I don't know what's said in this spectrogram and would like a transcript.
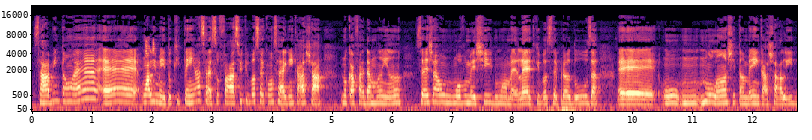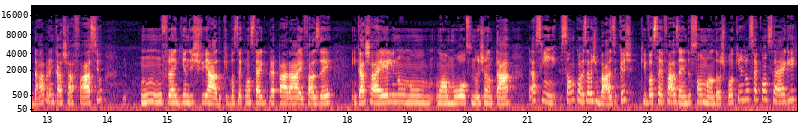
sabe? Então é, é um alimento que tem acesso fácil que você consegue encaixar no café da manhã, seja um ovo mexido, um omelete que você produza, é, um, um- no lanche também encaixar ali, dá para encaixar fácil. Um, um franguinho desfiado que você consegue preparar e fazer encaixar ele no, no- almoço, no jantar. Assim, são coisas básicas que você fazendo, somando aos pouquinhos, você consegue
